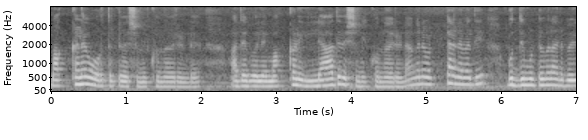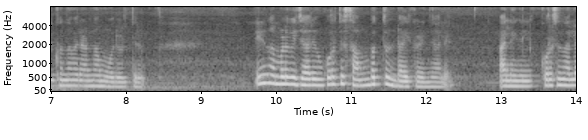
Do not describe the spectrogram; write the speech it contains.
മക്കളെ ഓർത്തിട്ട് വിഷമിക്കുന്നവരുണ്ട്. അതേപോലെ മക്കളില്ലാതെ വിഷമിക്കുന്നവരുണ്ട്. അങ്ങനെ ഒട്ടനവധി ബുദ്ധിമുട്ടുകൾ അനുഭവിക്കുന്നവരാണ് നാം ഓരോരുത്തരും. ഇനി നമ്മൾ വിചാരിക്കും കുറച്ച് സമ്പത്ത് ഉണ്ടായിക്കഴിഞ്ഞാൽ അല്ലെങ്കിൽ കുറച്ച് നല്ല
